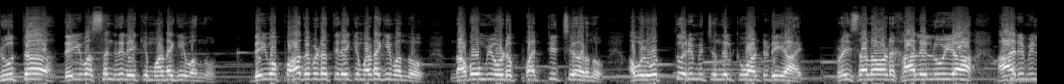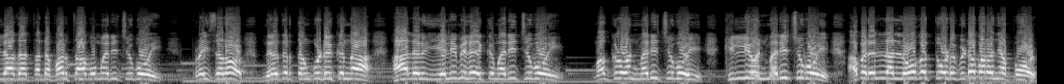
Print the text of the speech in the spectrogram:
രൂത്ത് ദൈവസന്നിധിയിലേക്ക് മടങ്ങി വന്നു. ദൈവ പാതപിടത്തിലേക്ക് മടങ്ങി വന്നു. നവമിയോട് പറ്റിച്ചേർന്നു. അവർ ഒത്തൊരുമിച്ച് നിൽക്കുവാനിടയായി പ്രൈസലോട് ഹാലലൂയ ആരുമില്ലാതെ തന്റെ ഭർത്താവ് മരിച്ചുപോയി. പ്രൈസലോ നേതൃത്വം കൊടുക്കുന്ന ഹാലലു എലിമിലേക്ക് മരിച്ചുപോയി. മക്കളോൻ മരിച്ചുപോയി കില്ലിയോൻ മരിച്ചുപോയി. അവരെല്ലാം ലോകത്തോട് വിട പറഞ്ഞപ്പോൾ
